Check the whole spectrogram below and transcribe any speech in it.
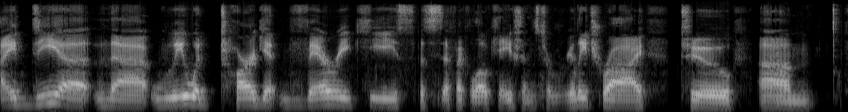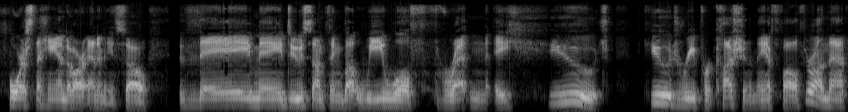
idea that we would target very key specific locations to really try to um, force the hand of our enemy. So they may do something, but we will threaten a huge, huge repercussion and they have to follow through on that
